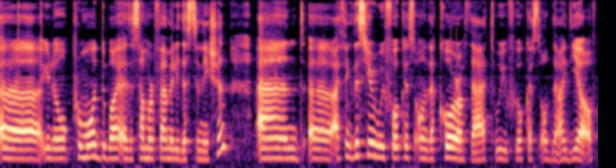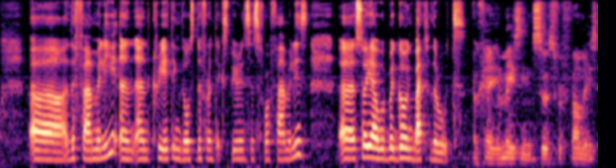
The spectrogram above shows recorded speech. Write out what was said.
uh, you know, promote Dubai as a summer family destination, and uh, I think this year we focused on the core of that. We focused on the idea of uh, the family and, and creating those different experiences for families. Uh, so yeah, we'll be going back to the roots. Okay, amazing. So it's for families.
